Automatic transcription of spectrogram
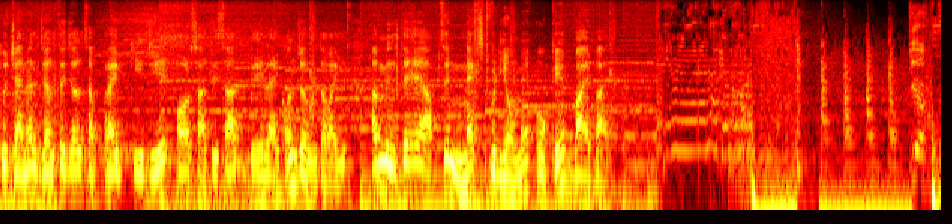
तो चैनल जल्द से जल्द सब्सक्राइब कीजिए और साथ ही साथ बेल आइकॉन ज़रूर दबाइए। अब मिलते हैं आपसे नेक्स्ट वीडियो में ओके बाय बाय yeah.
